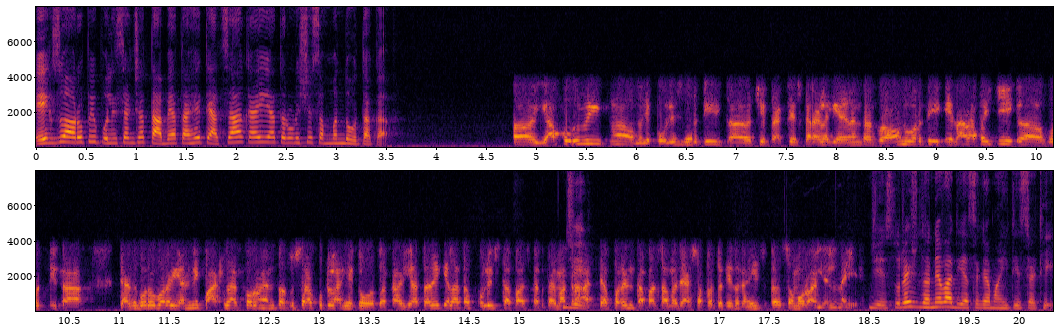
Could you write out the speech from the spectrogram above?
एक जो आरोपी पोलिसांच्या ताब्यात आहे त्याचा काही या तरुणीशी संबंध होता का? यापूर्वी म्हणजे पोलीस भरती अ, ची प्रॅक्टिस करायला गेल्यानंतर ग्राउंड वरती येणाऱ्यापैकी होती का? त्याचबरोबर यांनी पाठलाग करून यांचा दुसरा कुठला हेतू होता का? याचा देखील आता पोलीस तपास करताय. मात्र. अद्यापर्यंत तपासामध्ये अशा पद्धतीचं काही समोर आलेलं नाहीये. जी. सुरेश धन्यवाद या सगळ्या माहितीसाठी.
